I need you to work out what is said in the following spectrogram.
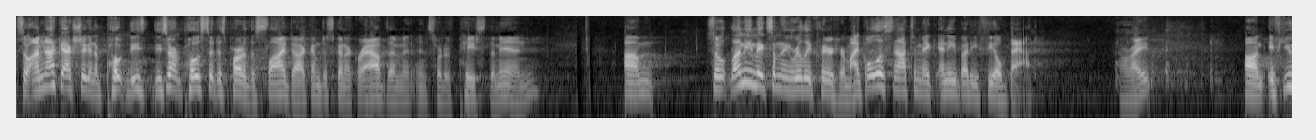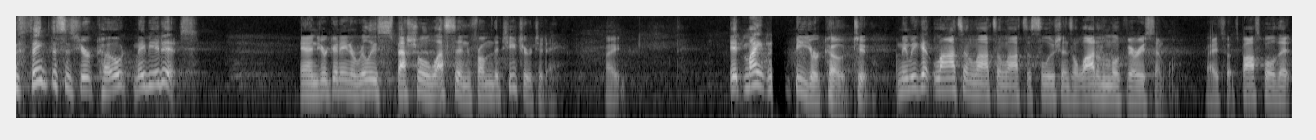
So I'm not actually gonna post, these, these aren't posted as part of the slide deck, I'm just gonna grab them and, and sort of paste them in. Um, so let me make something really clear here. My goal is not to make anybody feel bad, all right? Um, if you think this is your code, maybe it is. And you're getting a really special lesson from the teacher today, right? It might not be your code, too. I mean, we get lots and lots and lots of solutions. A lot of them look very similar, right? So it's possible that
